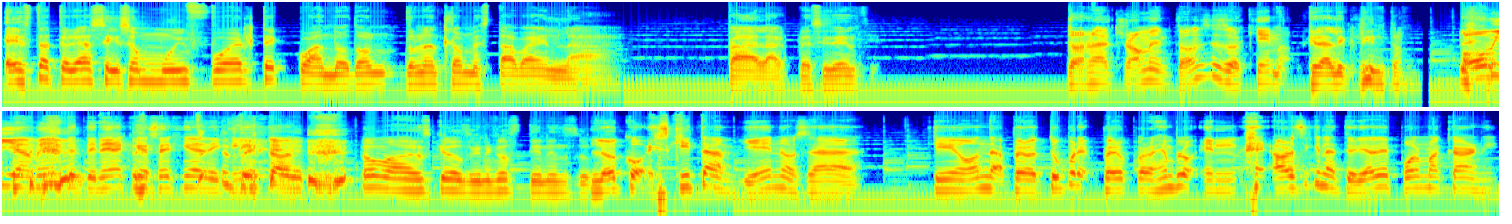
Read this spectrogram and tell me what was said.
Esta teoría se hizo muy fuerte cuando Don- Donald Trump estaba en la para la presidencia. ¿Donald Trump entonces o quién? No, Hillary Clinton. Obviamente tenía que ser Hillary Clinton. Sí, No mames, que los gringos tienen su. Loco, es que también, o sea, ¿qué onda? Pero tú, pero por ejemplo, en, ahora sí que en la teoría de Paul McCartney,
